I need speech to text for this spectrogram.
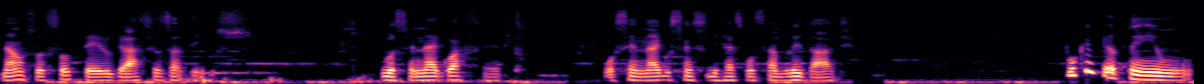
Não, sou solteiro, graças a Deus. Você nega o afeto. Você nega o senso de responsabilidade. Por que, que eu tenho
